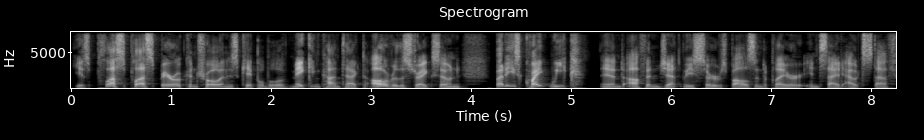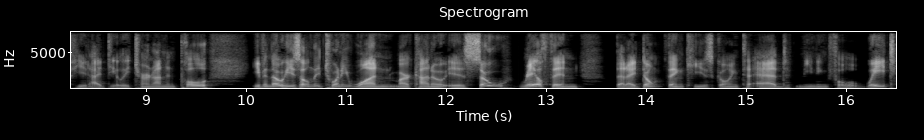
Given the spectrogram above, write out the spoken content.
He has plus plus barrel control and is capable of making contact all over the strike zone, but he's quite weak and often gently serves balls into player inside out stuff he'd ideally turn on and pull. Even though he's only 21, Marcano is so rail thin that I don't think he's going to add meaningful weight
